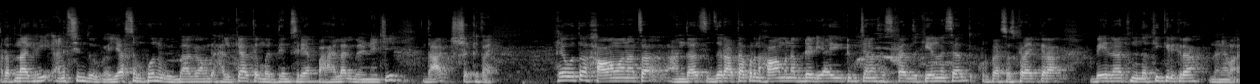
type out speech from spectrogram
रत्नागिरी आणि सिंधुदुर्ग या संपूर्ण विभागामध्ये हलक्या ते मध्यम सऱ्या पाहायला मिळण्याची दाट शक्यता आहे. हे होतं हवामानाचा अंदाज. जर आतापर्यंत हवामान अपडेट या यूट्यूब चॅनल सबस्क्राईब जर केलं नसेल तर कृपया सबस्क्राईब करा. बेल नक्की क्लिक करा. धन्यवाद.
